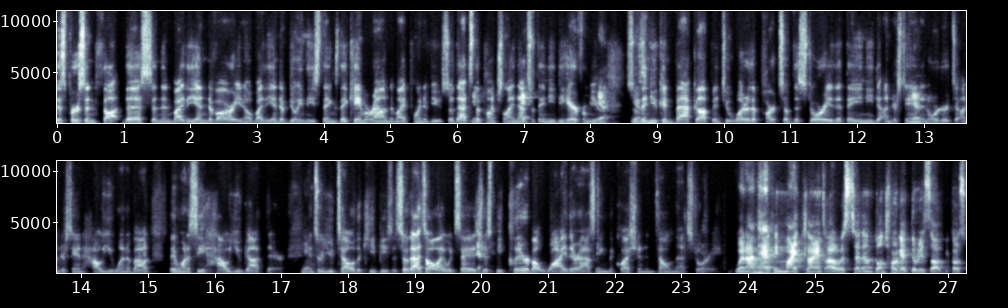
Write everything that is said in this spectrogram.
this person thought this and then by the end of our you know by the end of doing these things they came around to my point of view so that's yeah. the punchline that's yeah. what they need to hear from you yeah. so then you can back up into what are the parts of the story that they need to understand in order to understand how you went about they want to see how you got there. And so you tell the key pieces. So that's all I would say is just be clear about why they're asking the question and tell them that story. When I'm helping my clients, I always tell them, don't forget the result because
